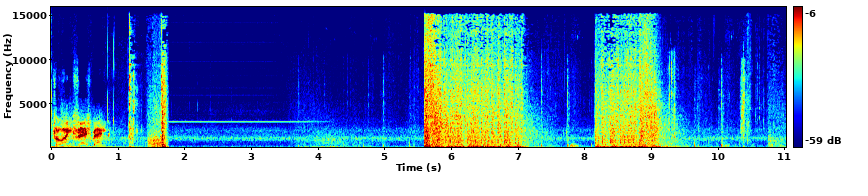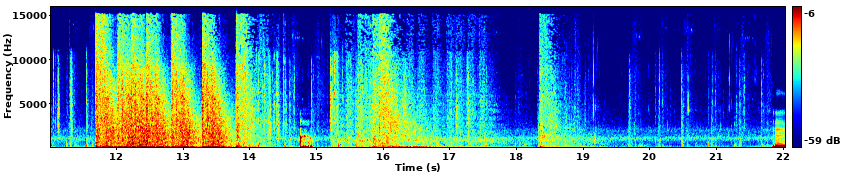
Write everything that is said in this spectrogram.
Throwing flashbang. Wow. Hmm.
